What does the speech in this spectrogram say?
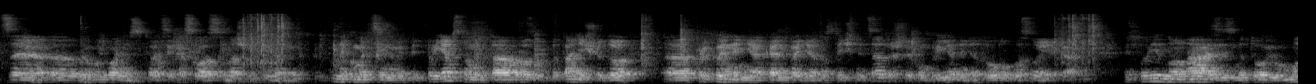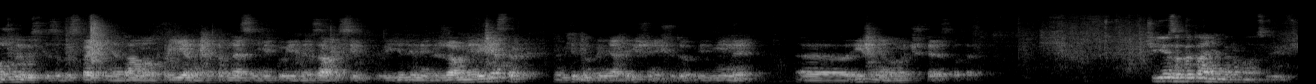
Це е, врегулювання ситуації, яка склалася з нашими некомерційними підприємствами, та розгляд питання щодо е, припинення КНП діагностичний центр шляхом приєднання до обласної лікарні. Відповідно, наразі з метою можливості забезпечення даного приєднання та внесення відповідних записів в єдиний державний реєстр необхідно прийняти рішення щодо відміни Е, рішення номер 403. Чи є запитання до Романа Сергійовича?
